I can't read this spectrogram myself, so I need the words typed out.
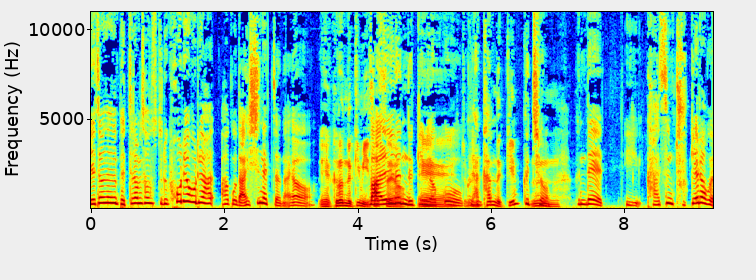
예전에는 베트남 선수들이 호리호리하고 날씬했잖아요. 예, 그런 느낌이 있었어요. 마른 느낌이었고. 예, 좀 그- 약한 느낌? 그쵸. 음. 근데 이 가슴 두께라고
